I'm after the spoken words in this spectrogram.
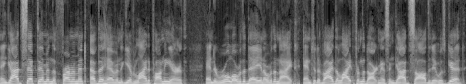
And God set them in the firmament of the heaven to give light upon the earth and to rule over the day and over the night, and to divide the light from the darkness. And God saw that it was good.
